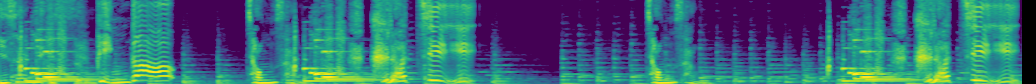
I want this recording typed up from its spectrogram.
이상이 있음 빙고. 정상 그렇지. 정상 그렇지.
